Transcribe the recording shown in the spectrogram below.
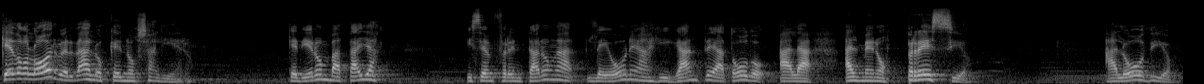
qué dolor, ¿verdad? Los que no salieron, que dieron batallas y se enfrentaron a leones, a gigantes, a todo, a la, al menosprecio, al odio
